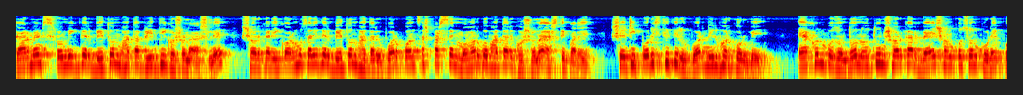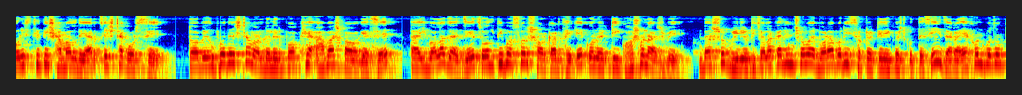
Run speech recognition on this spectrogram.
গার্মেন্টস শ্রমিকদের বেতন ভাতা বৃদ্ধি ঘোষণা আসলে সরকারি কর্মচারীদের বেতন ভাতার উপর পঞ্চাশ পার্সেন্ট মহার্ঘ ভাতার ঘোষণা আসতে পারে। সেটি পরিস্থিতির উপর নির্ভর করবে। এখন পর্যন্ত নতুন সরকার ব্যয় সংকোচন করে পরিস্থিতি সামাল দেওয়ার চেষ্টা করছে। তবে উপদেষ্টা মণ্ডলীর পক্ষে আভাস পাওয়া গেছে। তাই বলা যায় যে চলতি বছর সরকার থেকে কোনো একটি ঘোষণা আসবে। দর্শক, ভিডিওটি চলাকালীন সময় বরাবরই ছোট্ট একটি রিকোয়েস্ট করতেছি। যারা এখন পর্যন্ত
